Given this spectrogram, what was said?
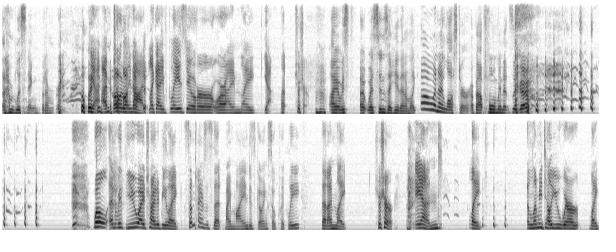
I'm listening, but I'm really yeah, I'm totally not. Like I've glazed over, or I'm like, yeah, uh, sure, sure. mhm. I always uh, as soon as I hear that, I'm like, oh, and I lost her about four minutes ago. Well, and with you, I try to be like, sometimes it's that my mind is going so quickly that I'm like, sure, sure. And like, and let me tell you where like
